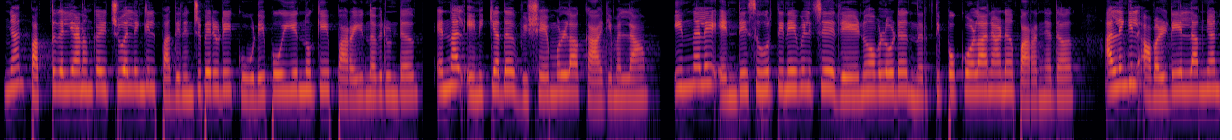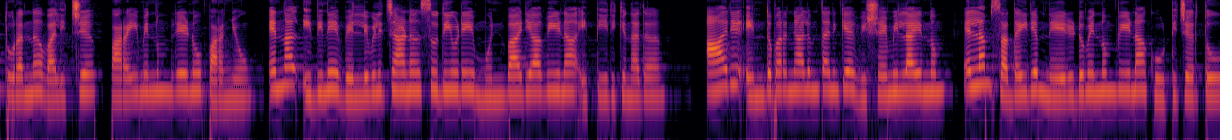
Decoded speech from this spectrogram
ഞാൻ പത്ത് കല്യാണം കഴിച്ചു അല്ലെങ്കിൽ പതിനഞ്ച് പേരുടെ കൂടെ പോയി എന്നൊക്കെ പറയുന്നവരുണ്ട്. എന്നാൽ എനിക്കത് വിഷയമുള്ള കാര്യമല്ല. ഇന്നലെ എന്റെ സുഹൃത്തിനെ വിളിച്ച് രേണു അവളോട് നിർത്തിപ്പൊക്കോളാനാണ് പറഞ്ഞത്. അല്ലെങ്കിൽ അവളുടെയെല്ലാം ഞാൻ തുറന്ന് വലിച്ച് പറയുമെന്നും രേണു പറഞ്ഞു. എന്നാൽ ഇതിനെ വെല്ലുവിളിച്ചാണ് സുധിയുടെ മുൻഭാര്യ വീണ എത്തിയിരിക്കുന്നത്. ആര് എന്തു പറഞ്ഞാലും തനിക്ക് വിഷയമില്ല എന്നും എല്ലാം സധൈര്യം നേരിടുമെന്നും വീണ കൂട്ടിച്ചേർത്തു.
